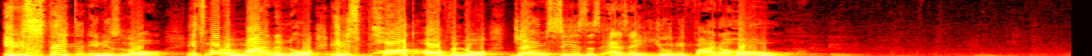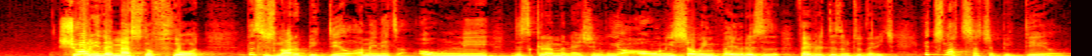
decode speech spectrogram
It is stated in his law. It's not a minor law, it is part of the law. James sees this as a unified whole. Surely they must have thought, this is not a big deal. I mean, it's only discrimination. We are only showing favoritism to the rich. It's not such a big deal.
